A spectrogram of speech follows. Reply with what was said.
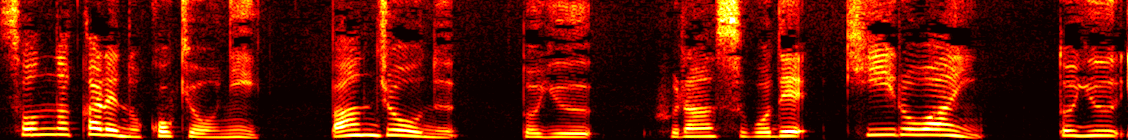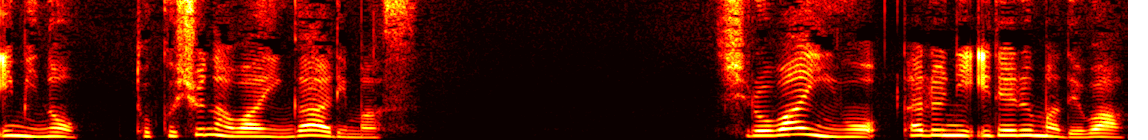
そんな彼の故郷にバンジョーヌというフランス語で黄色ワインという意味の特殊なワインがあります。白ワインを樽に入れるまでは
